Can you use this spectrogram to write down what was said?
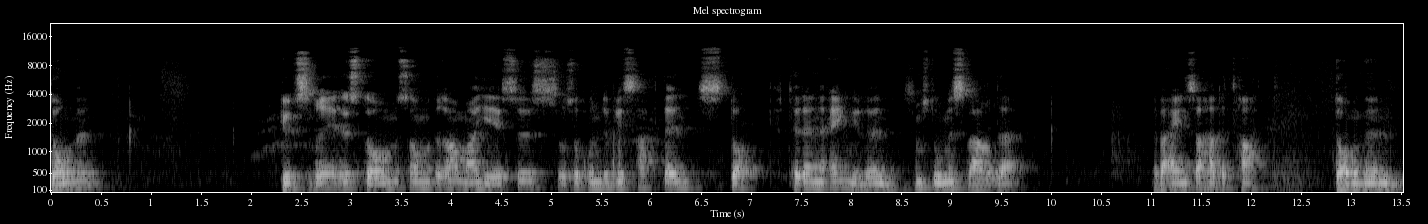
dommen. Guds vredes dom som ramma Jesus, og så kunne det bli sagt en stopp til denne engelen som sto med sverdet. Det var en som hadde tatt dommen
